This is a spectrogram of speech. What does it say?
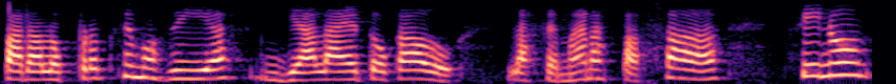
para los próximos días, ya la he tocado las semanas pasadas, sino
